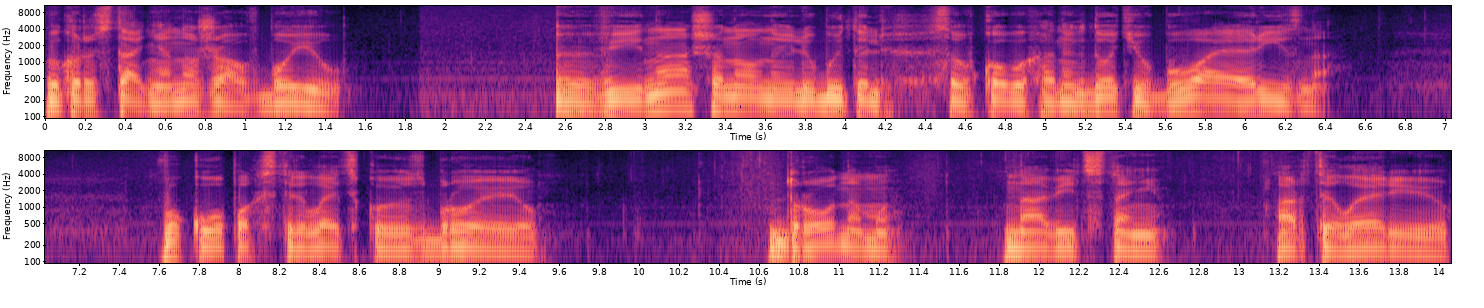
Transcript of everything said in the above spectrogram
Використання ножа в бою. Е, Війна, шановний любитель совкових анекдотів, буває різна. В окопах стрілецькою зброєю, дронами на відстані, артилерією.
